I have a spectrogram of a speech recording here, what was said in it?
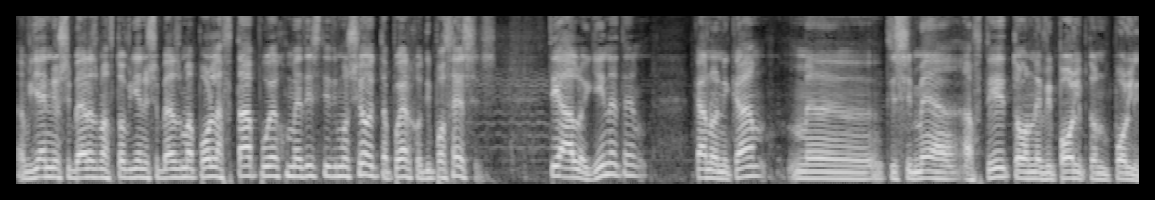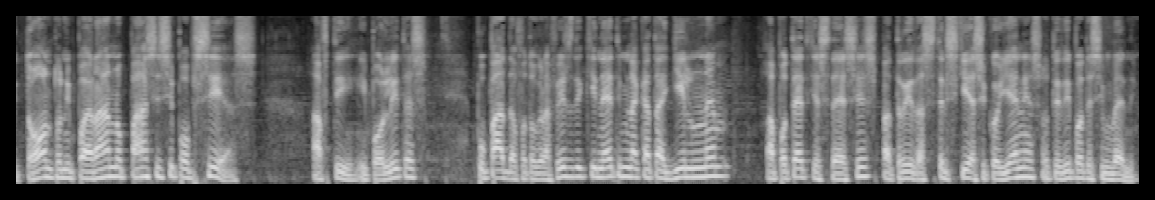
βγαίνει ο συμπέρασμα, αυτό βγαίνει ο συμπέρασμα από όλα αυτά που έχουμε δει στη δημοσιότητα, που έρχονται, υποθέσεις. Τι άλλο γίνεται, κανονικά με τη σημαία αυτή των ευυπόλοιπτων πολιτών, των υπεράνω πάσης υποψίας. Αυτοί οι πολίτες που πάντα φωτογραφίζονται και είναι έτοιμοι να καταγγείλουν από τέτοιες θέσεις, πατρίδας, θρησκείας, οικογένεια, οτιδήποτε συμβαίνει.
